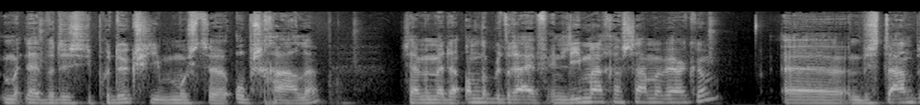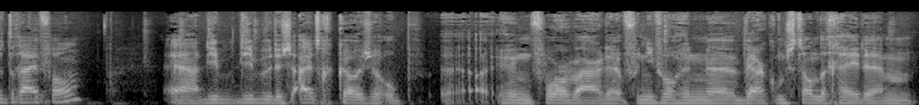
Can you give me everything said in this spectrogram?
dat we dus die productie moesten opschalen... zijn we met een ander bedrijf in Lima gaan samenwerken. Eh, een bestaand bedrijf al. Ja, die, die hebben we dus uitgekozen op eh, hun voorwaarden... of in ieder geval hun eh, werkomstandigheden, en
